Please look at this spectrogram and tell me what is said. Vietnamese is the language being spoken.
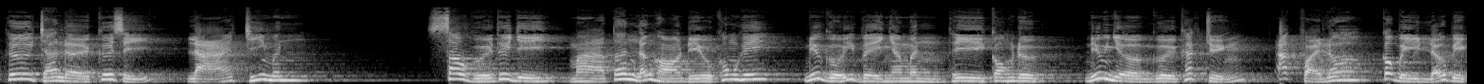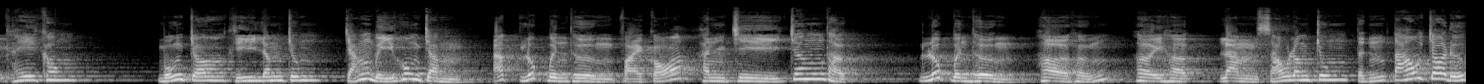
Thư trả lời cư sĩ Lã Chí Minh. Sao gửi thư gì mà tên lẫn họ đều không ghi? Nếu gửi về nhà mình thì còn được. Nếu nhờ người khác chuyển ắt phải lo có bị lỡ việc hay không? Muốn cho khi lâm chung, Chẳng bị hôn trầm ắt lúc bình thường phải có hành trì chân thật. Lúc bình thường, hờ hững, hời hợt, Làm sao lâm chung tỉnh táo cho được?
